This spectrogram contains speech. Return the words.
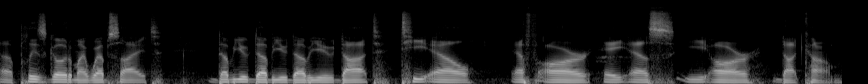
uh, please go to my website www.tlfraser.com.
